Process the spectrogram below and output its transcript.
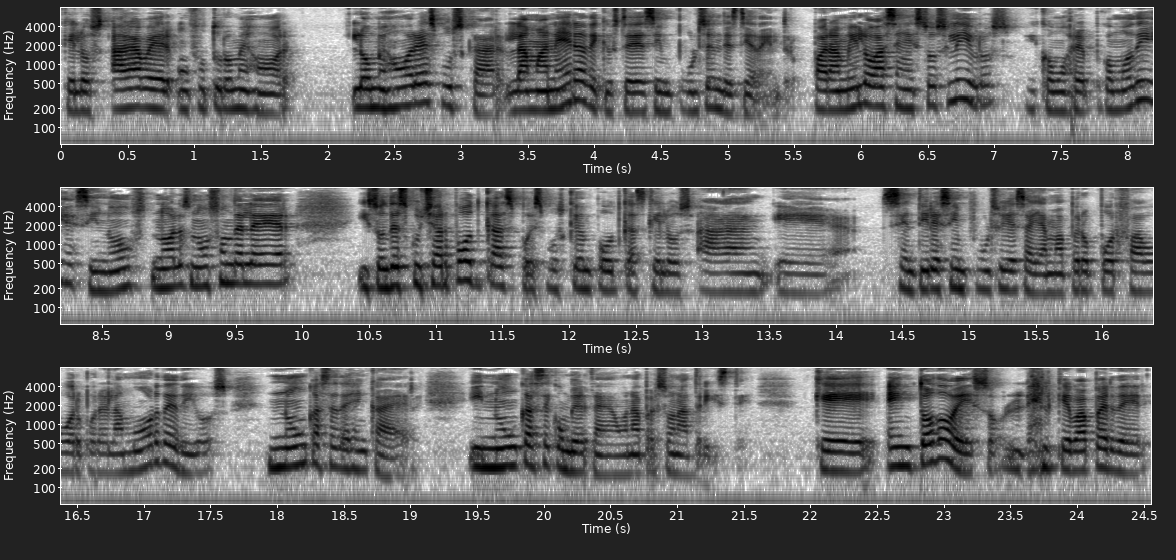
que los haga ver un futuro mejor, lo mejor es buscar la manera de que ustedes se impulsen desde adentro. Para mí lo hacen estos libros y como, como dije, si no, no, no son de leer y son de escuchar podcasts, pues busquen podcasts que los hagan eh, sentir ese impulso y esa llama, pero por favor, por el amor de Dios, nunca se dejen caer y nunca se conviertan en una persona triste. Que en todo eso, el que va a perder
